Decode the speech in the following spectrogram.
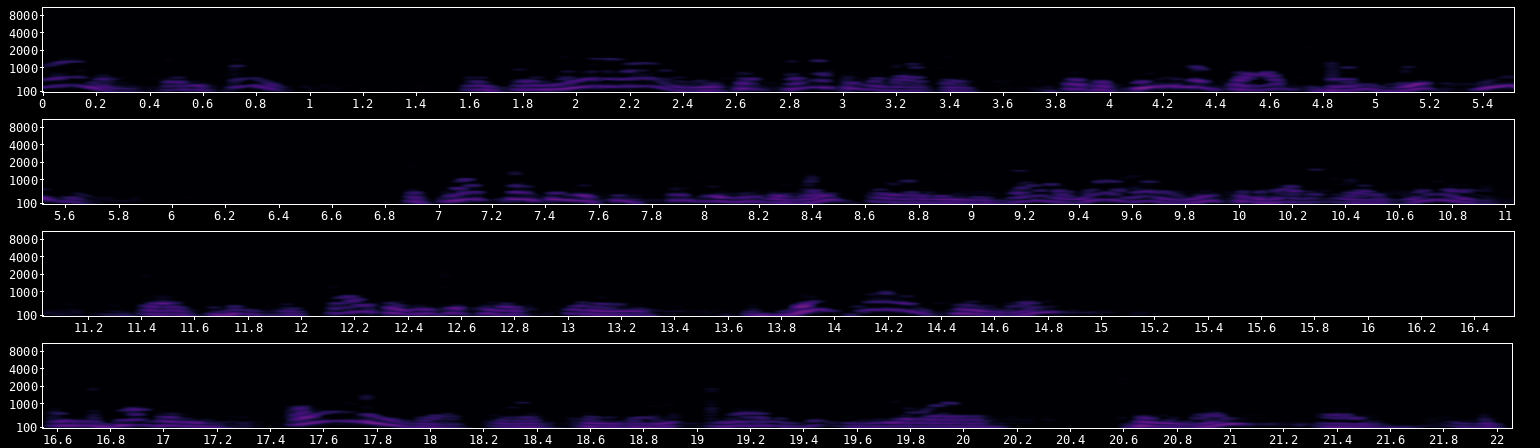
sermon that he preached, and from then on, we kept talking about this, that the kingdom of God comes with Jesus. It's not something that you simply need to wait for when you die. No, no, you can have it right now. As his disciple, you get to experience this world kingdom and having only this world kingdom as your kingdom, as the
